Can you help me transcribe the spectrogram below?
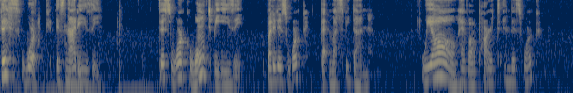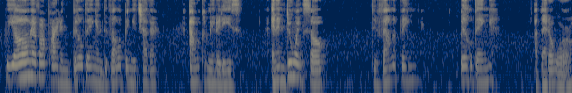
This work is not easy. This work won't be easy, but it is work that must be done. We all have our part in this work. We all have our part in building and developing each other, our communities, And in doing so, developing, building a better world.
